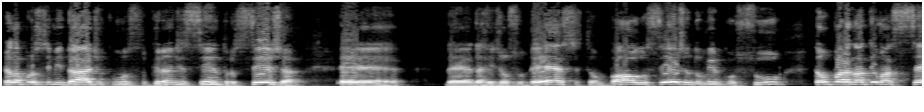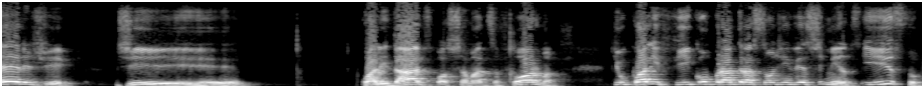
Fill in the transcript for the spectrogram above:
pela proximidade com os grandes centros, seja é, da, da, região sudeste, São Paulo, seja do Mercosul. Então, o Paraná tem uma série de de qualidades, posso chamar dessa forma, que o qualificam para atração de investimentos. E isso,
